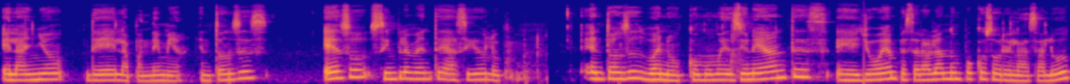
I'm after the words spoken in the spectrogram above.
el año de la pandemia. Entonces, eso simplemente ha sido lo que... Entonces, bueno, como mencioné antes, eh, yo voy a empezar hablando un poco sobre la salud,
